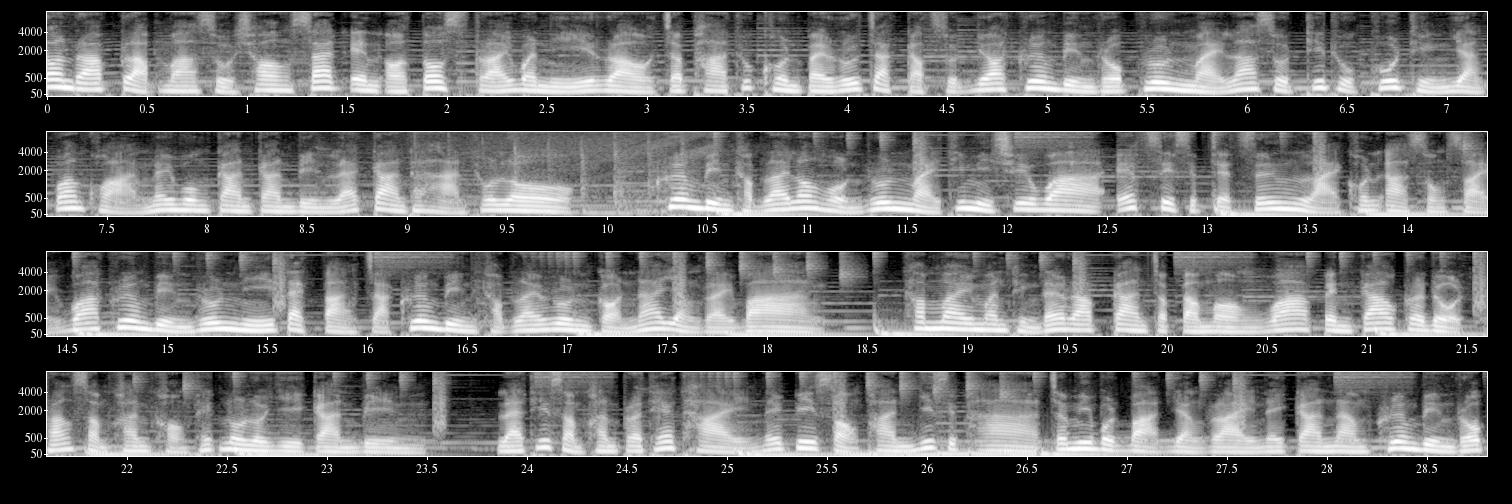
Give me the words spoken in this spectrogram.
ต้อนรับกลับมาสู่ช่อง ZN Auto Strike วันนี้เราจะพาทุกคนไปรู้จักกับสุดยอดเครื่องบินรบรุ่นใหม่ล่าสุดที่ถูกพูดถึงอย่างกว้างขวางในวงการการบินและการทหารทั่วโลก เครื่องบินขับไล่ล่องหนรุ่นใหม่ที่มีชื่อว่า F-47 ซึ่งหลายคนอาจสงสัยว่าเครื่องบินรุ่นนี้แตกต่างจากเครื่องบินขับไล่รุ่นก่อนหน้าอย่างไรบ้างทำไมมันถึงได้รับการจับตามองว่าเป็นก้าวกระโดดครั้งสำคัญของเทคโนโลยีการบิน และที่สำคัญประเทศไทยในปี 2025 จะมีบทบาทอย่างไรในการนำเครื่องบินรบ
